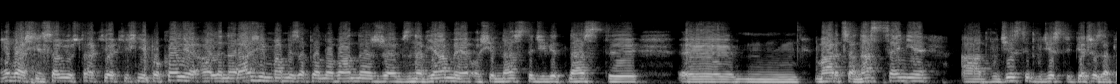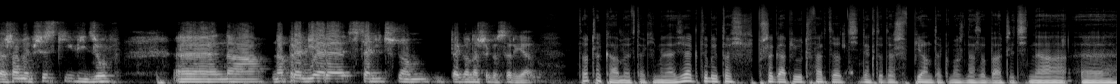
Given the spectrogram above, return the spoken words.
No właśnie, są już takie jakieś niepokoje, ale na razie mamy zaplanowane, że wznawiamy 18-19 y, mm, marca na scenie, a 20-21 zapraszamy wszystkich widzów e, na, na premierę sceniczną tego naszego serialu. To czekamy w takim razie. Jak gdyby ktoś przegapił czwarty odcinek, to też w piątek można zobaczyć na e,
